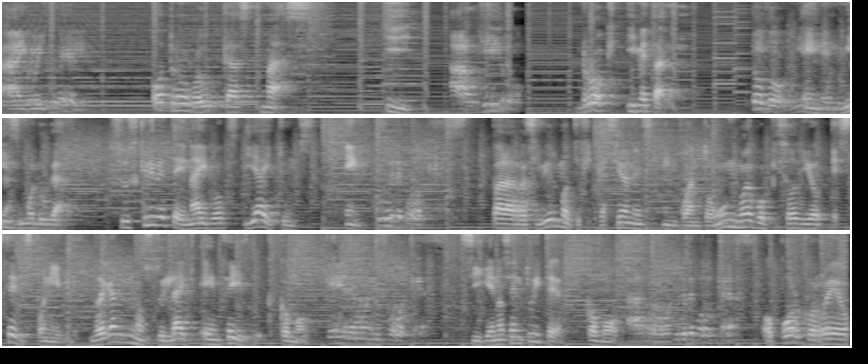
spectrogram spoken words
Highway to Hell. Otro roadcast más. Y Aullido. Rock y metal. Todo en el mismo lugar. Suscríbete en iBox y iTunes en QD Podcast para recibir notificaciones en cuanto un nuevo episodio esté disponible. Regálanos tu like en Facebook como ¿Qué demonios podcast? Síguenos en Twitter como QDPodcast o por correo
